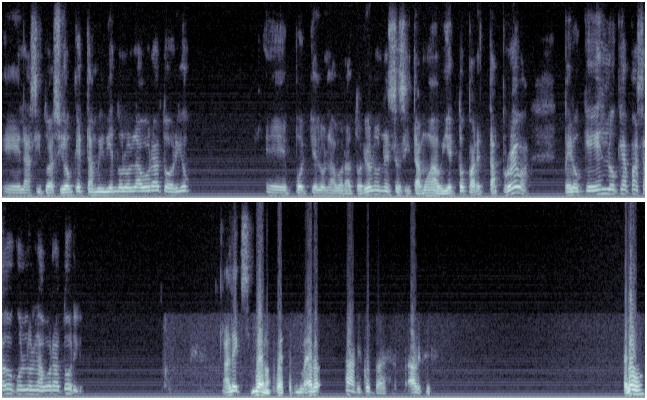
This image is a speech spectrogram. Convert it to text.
la situación que están viviendo los laboratorios, porque los laboratorios los necesitamos abiertos para estas pruebas pero ¿qué es lo que ha pasado con los laboratorios? Alex. Bueno, pues primero. Ah, disculpa, Alexis. Hello.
